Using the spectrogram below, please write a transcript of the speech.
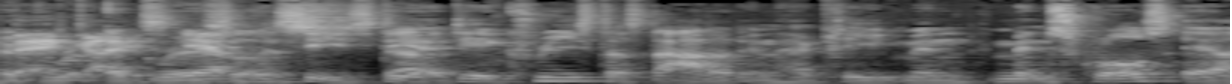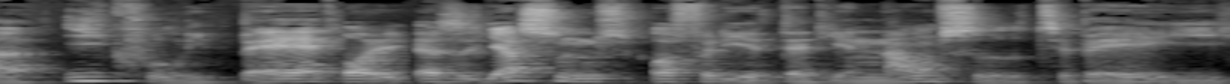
bad guys. Ja, aggressors. præcis. Det er, Ja. det er Krees, der starter den her krig, men, men Skrulls er equally bad. Og altså, jeg synes også fordi, at da de annoncerede tilbage i, jeg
